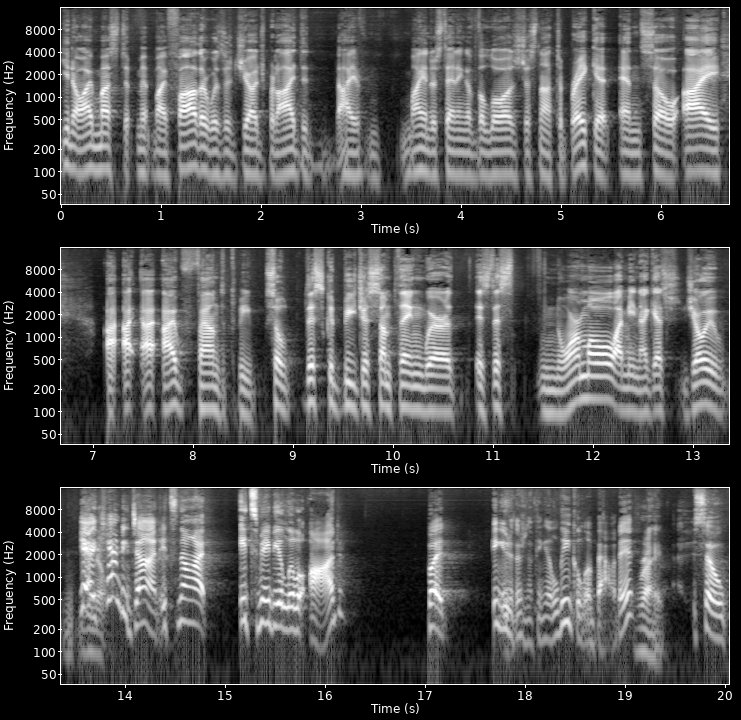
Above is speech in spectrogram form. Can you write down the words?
you know, I must admit my father was a judge, but I did, I have, my understanding of the law is just not to break it. And so I, I, I, I found it to be, so this could be just something where, is this normal? I mean, I guess Joey. Yeah, you know, it can be done. It's not. It's maybe a little odd, but you know, there's nothing illegal about it. Right. So,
